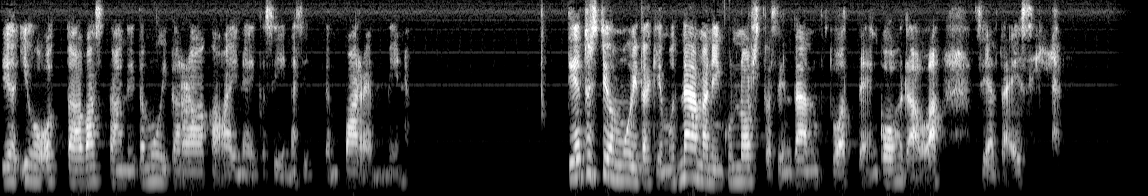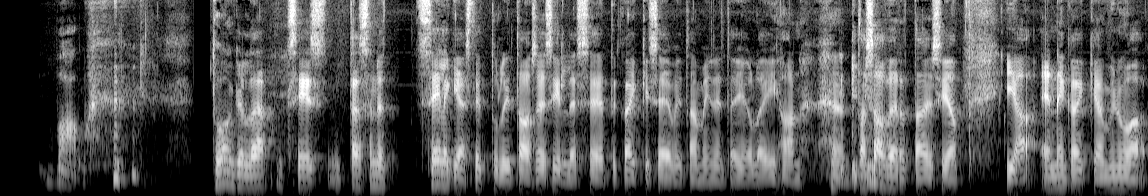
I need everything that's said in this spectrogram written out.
ja, iho ottaa vastaan niitä muita raaka-aineita siinä sitten paremmin. Tietysti on muitakin, mutta nämä mä niin kuin nostasin tämän tuotteen kohdalla sieltä esille. Wow. Tuo on kyllä, siis tässä nyt selkeästi tuli taas esille se, että kaikki C-vitamiinit ei ole ihan tasavertaisia. Ja ennen kaikkea minua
